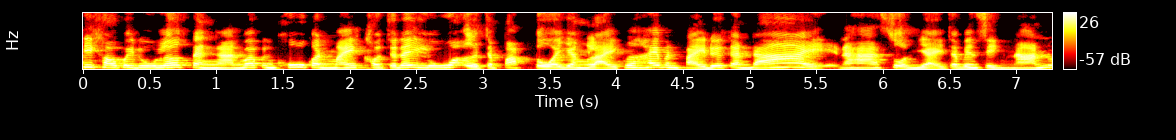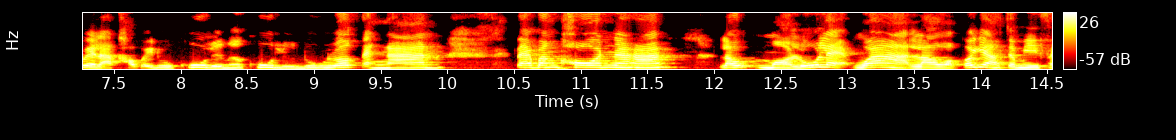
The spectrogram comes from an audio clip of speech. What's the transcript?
ที่เขาไปดูเลิกแต่งงานว่าเป็นคู่กันไหม เขาจะได้รู้ว่าเออจะปรับตัวอย่างไรเพื่อให้มันไปด้วยกันได้นะคะ ส่วนใหญ่จะเป็นสิ่งนั้น เวลาเขาไปดูคู่หรือเนื้อคู่หรือดูเลิกแต่งงาน แต่บางคนนะคะ เราหมอรู้แหละว่าเราอะก็อยากจะมีแฟ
